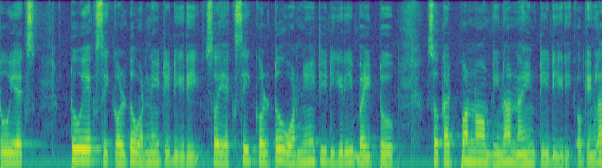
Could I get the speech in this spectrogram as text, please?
two x two x equal to one eighty degree so x equal to one eighty degree by two so cut பண்ணோம் அப்படின்னா நைன்ட்டி டிகிரி ஓகேங்களா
